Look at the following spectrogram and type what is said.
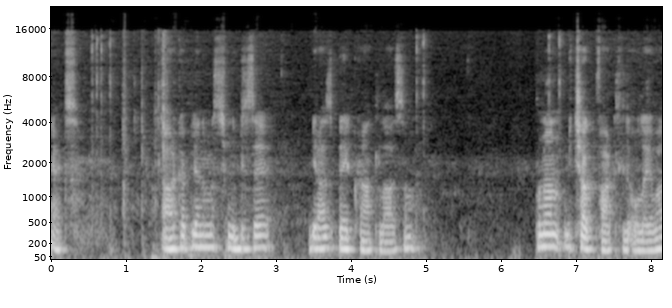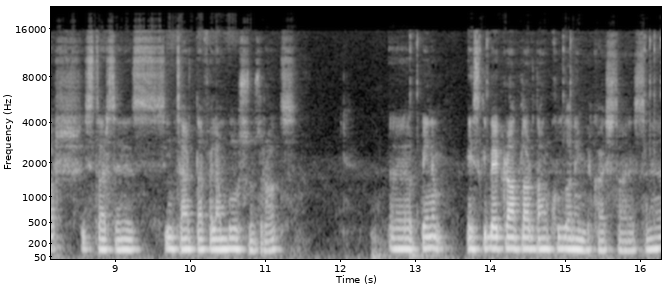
Evet. Arka planımız şimdi bize biraz background lazım. Bunun birçok farklı olayı var. İsterseniz internetten falan bulursunuz rahat. Ee, benim eski backgroundlardan kullanayım birkaç tanesini.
